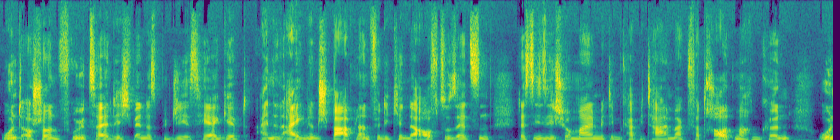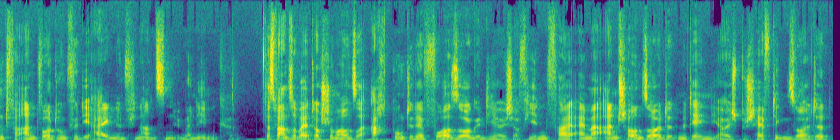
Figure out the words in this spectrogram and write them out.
und auch schon frühzeitig, wenn das Budget es hergibt, einen eigenen Sparplan für die Kinder aufzusetzen, dass sie sich schon mal mit dem Kapitalmarkt vertraut machen können und Verantwortung für die eigenen Finanzen übernehmen können. Das waren soweit auch schon mal unsere acht Punkte der Vorsorge, die ihr euch auf jeden Fall einmal anschauen solltet, mit denen ihr euch beschäftigen solltet.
